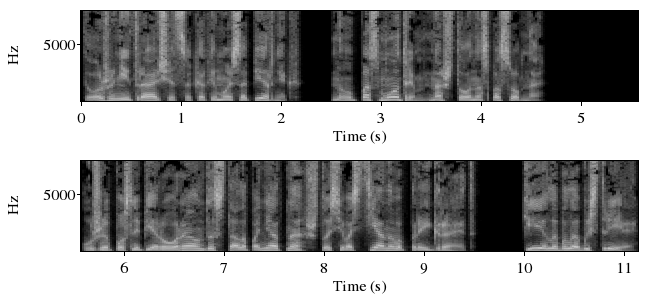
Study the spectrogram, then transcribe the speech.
тоже нейтральщица, как и мой соперник. Ну, посмотрим, на что она способна. Уже после первого раунда стало понятно, что Севастьянова проиграет. Кейла была быстрее,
